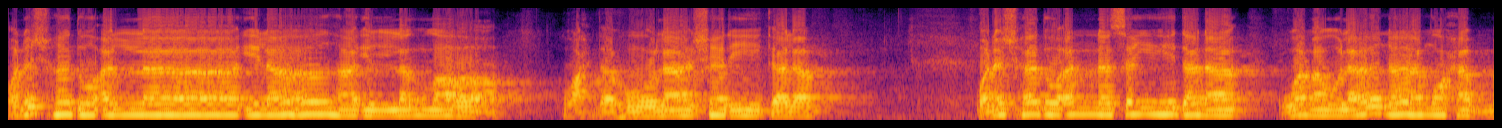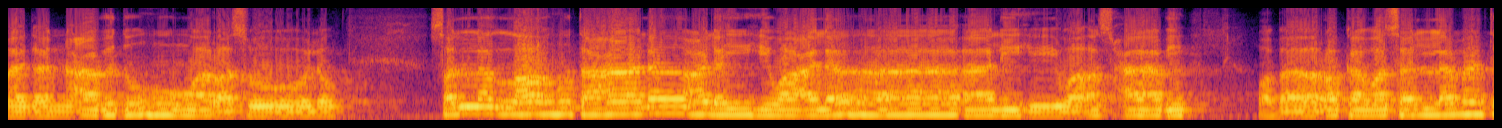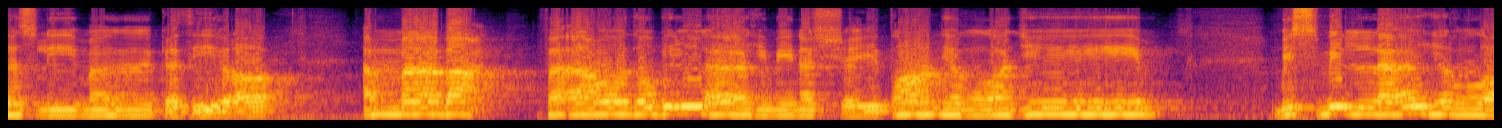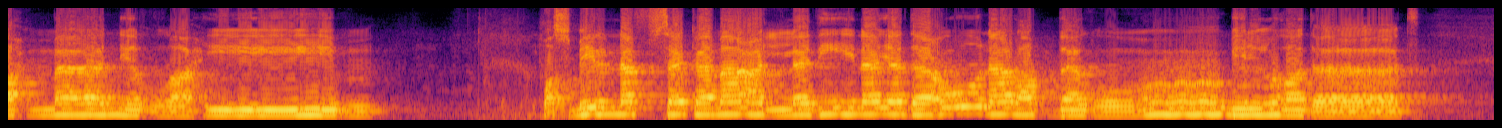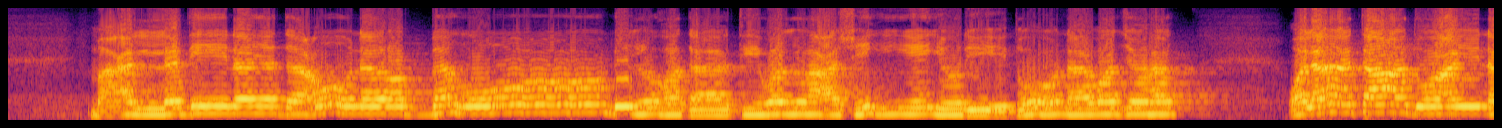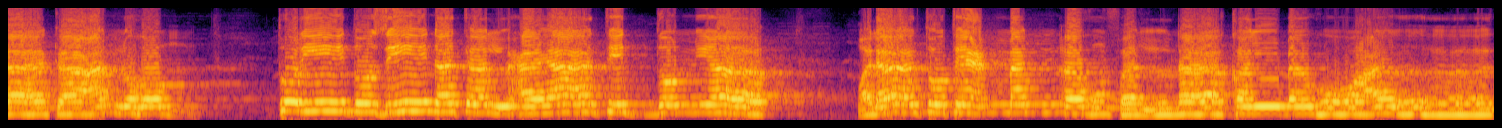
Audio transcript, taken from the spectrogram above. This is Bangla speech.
ونشهد أن لا إله إلا الله وحده لا شريك له. ونشهد أن سيدنا ومولانا محمدا عبده ورسوله. صلى الله تعالى عليه وعلى آله وأصحابه وبارك وسلم تسليما كثيرا. أما بعد فأعوذ بالله من الشيطان الرجيم. بسم الله الرحمن الرحيم. واصبر نفسك مع الذين يدعون ربهم بالغداة مع الذين يدعون ربهم بالغداة والعشي يريدون وجهه ولا تعد عيناك عنهم تريد زينة الحياة الدنيا ولا تطع من أغفلنا قلبه عن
